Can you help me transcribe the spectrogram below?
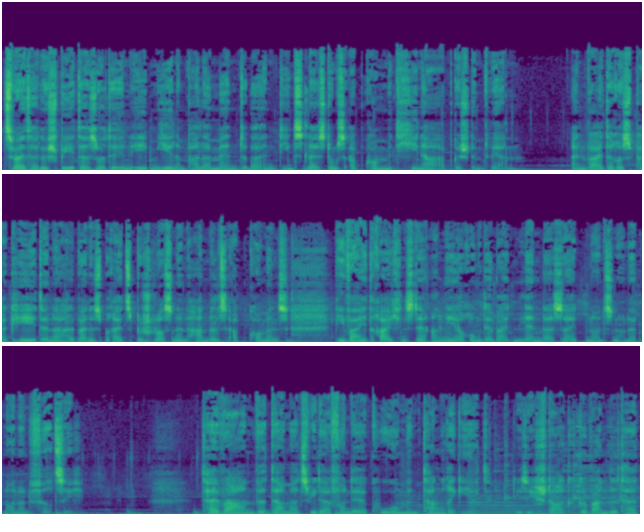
Zwei Tage später sollte in eben jenem Parlament über ein Dienstleistungsabkommen mit China abgestimmt werden. Ein weiteres Paket innerhalb eines bereits beschlossenen Handelsabkommens, die weitreichendste Annäherung der beiden Länder seit 1949. Taiwan wird damals wieder von der Kuomintang regiert, die sich stark gewandelt hat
